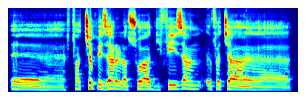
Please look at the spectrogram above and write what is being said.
eh, faccia pesare la sua difesa, faccia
